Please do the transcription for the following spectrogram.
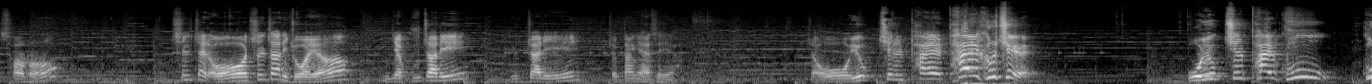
서로로 7짜리 오 7짜리 좋아요. 이제 9짜리 6짜리 적당히 하세요. 자 5, 6, 7, 8, 8 그렇지! 5, 6, 7, 8, 9 9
